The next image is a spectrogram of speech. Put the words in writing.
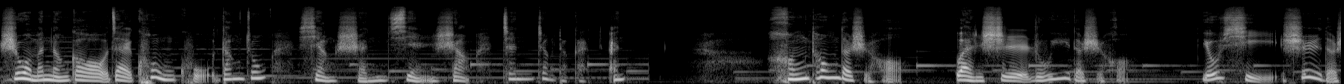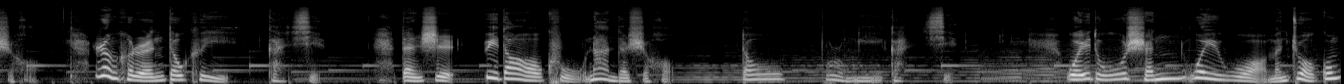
使我们能够在困苦当中向神献上真正的感恩。亨通的时候，万事如意的时候，有喜事的时候，任何人都可以感谢；但是遇到苦难的时候，都不容易感谢。唯独神为我们做工，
